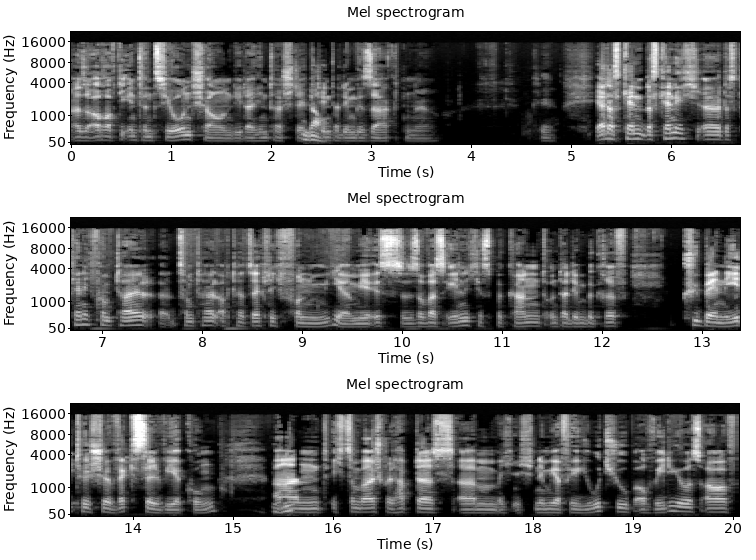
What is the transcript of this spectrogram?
Also auch auf die Intention schauen, die dahinter steckt, genau. hinter dem Gesagten. Ja. Okay. Ja, das kenne das kenn ich, äh, das kenne ich vom Teil, äh, zum Teil auch tatsächlich von mir. Mir ist sowas ähnliches bekannt unter dem Begriff kybernetische Wechselwirkung. Mhm. Und ich zum Beispiel habe das, ähm, ich, ich nehme ja für YouTube auch Videos auf.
